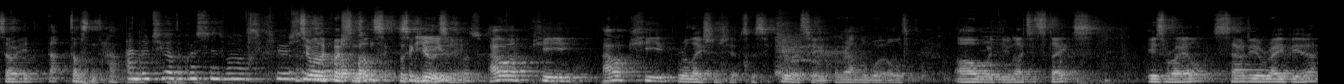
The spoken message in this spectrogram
So it, that doesn't happen. And the two other questions, one on security. Two other questions but, but, on security. Our key, our key relationships with security around the world are with the United States, Israel, Saudi Arabia,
